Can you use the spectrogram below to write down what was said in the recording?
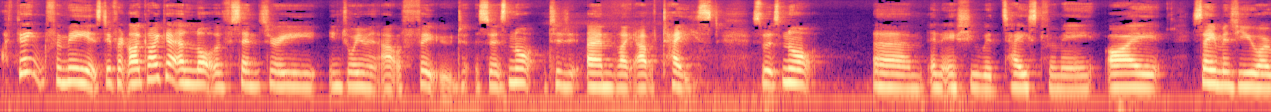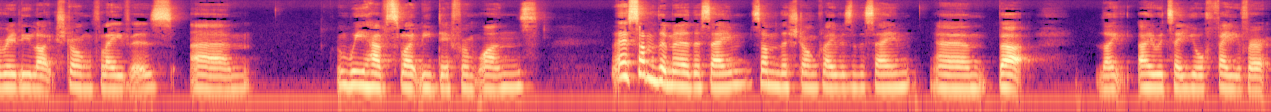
I think for me it's different. Like I get a lot of sensory enjoyment out of food, so it's not to um like out of taste. So it's not um an issue with taste for me. I same as you, I really like strong flavors. Um we have slightly different ones. There's some of them are the same. Some of the strong flavors are the same. Um but like I would say your favorite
